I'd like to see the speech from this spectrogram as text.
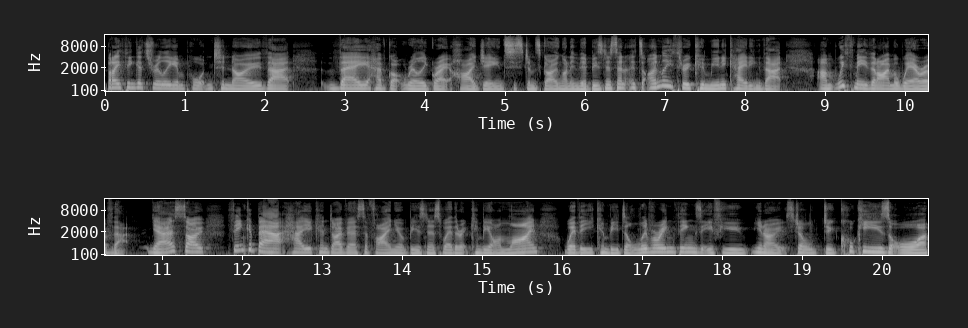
but I think it's really important to know that they have got really great hygiene systems going on in their business. And it's only through communicating that um, with me that I'm aware of that. Yeah. So think about how you can diversify in your business, whether it can be online, whether you can be delivering things if you, you know, still do cookies or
